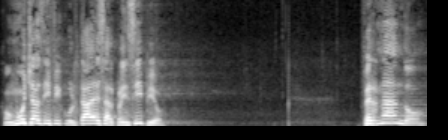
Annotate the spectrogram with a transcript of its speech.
con muchas dificultades al principio. Fernando,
